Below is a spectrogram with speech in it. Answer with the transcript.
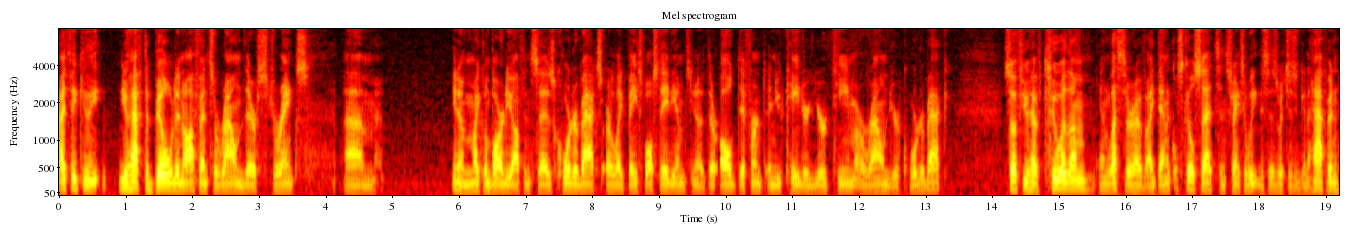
I think you you have to build an offense around their strengths. Um, you know, Mike Lombardi often says quarterbacks are like baseball stadiums. You know, they're all different, and you cater your team around your quarterback. So if you have two of them, unless they have identical skill sets and strengths and weaknesses, which isn't going to happen,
